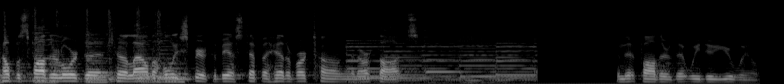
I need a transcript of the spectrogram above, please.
Help us, Father, Lord, to, to allow the Holy Spirit to be a step ahead of our tongue and our thoughts. And that, Father, that we do your will.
